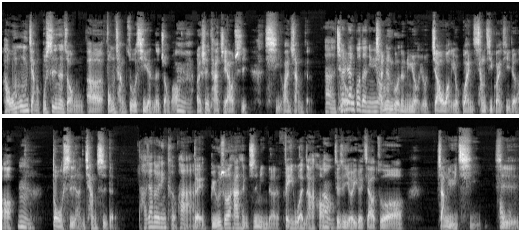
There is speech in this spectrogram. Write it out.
好，我们我们讲的不是那种呃逢场作戏的那种哦，嗯，而是他只要是喜欢上的，嗯，承认过的女友，承认过的女友有交往有关长期关系的哦，嗯，都是很强势的，好像都有点可怕啊。对，比如说他很知名的绯闻啊，哈，嗯，就是有一个叫做张雨绮。是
